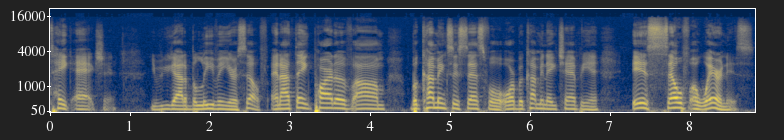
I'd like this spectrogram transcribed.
take action. You, you got to believe in yourself. And I think part of um, becoming successful or becoming a champion is self awareness.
